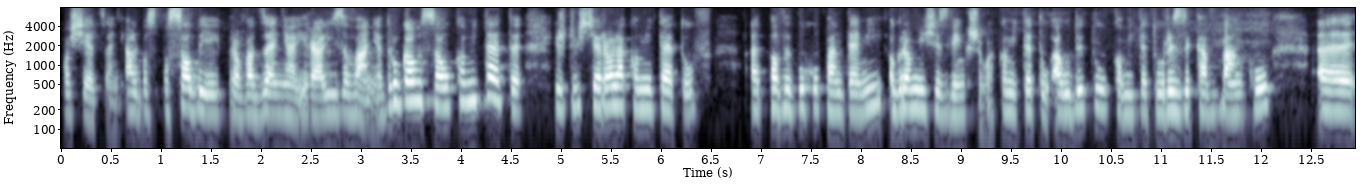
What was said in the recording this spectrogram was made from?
posiedzeń albo sposoby jej prowadzenia i realizowania. Drugą są komitety. I rzeczywiście rola komitetów e, po wybuchu pandemii ogromnie się zwiększyła. Komitetu audytu, komitetu ryzyka w banku. E,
